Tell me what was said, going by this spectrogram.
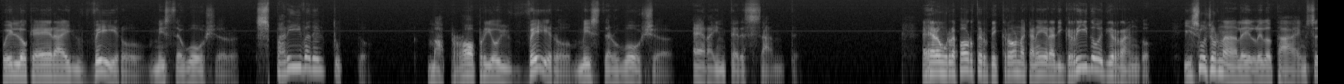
Quello che era il vero Mr. Washer spariva del tutto, ma proprio il vero Mr. Washer era interessante. Era un reporter di cronaca nera di grido e di rango. Il suo giornale, il Little Times,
